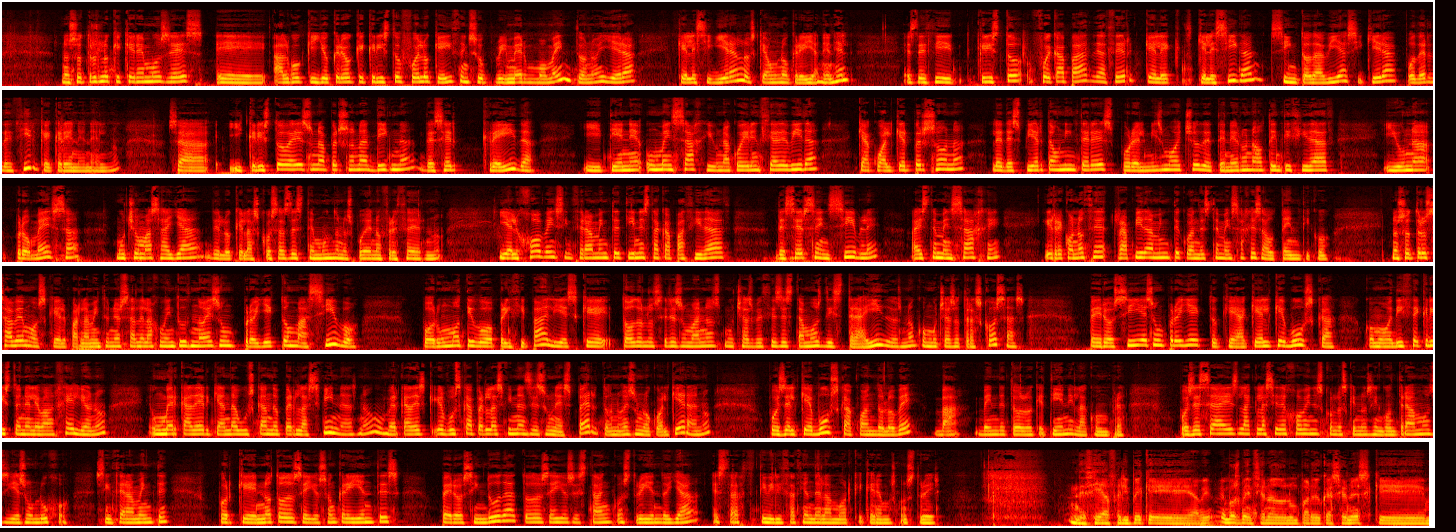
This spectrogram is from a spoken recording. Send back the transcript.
Nosotros lo que queremos es eh, algo que yo creo que Cristo fue lo que hizo en su primer momento, ¿no? Y era que le siguieran los que aún no creían en Él. Es decir, Cristo fue capaz de hacer que le, que le sigan sin todavía siquiera poder decir que creen en Él, ¿no? O sea, y Cristo es una persona digna de ser creída y tiene un mensaje y una coherencia de vida que a cualquier persona le despierta un interés por el mismo hecho de tener una autenticidad y una promesa mucho más allá de lo que las cosas de este mundo nos pueden ofrecer, ¿no? Y el joven, sinceramente, tiene esta capacidad de ser sensible a este mensaje y reconoce rápidamente cuando este mensaje es auténtico. Nosotros sabemos que el Parlamento Universal de la Juventud no es un proyecto masivo por un motivo principal y es que todos los seres humanos muchas veces estamos distraídos, ¿no? con muchas otras cosas. Pero sí es un proyecto que aquel que busca, como dice Cristo en el Evangelio, ¿no? Un mercader que anda buscando perlas finas, ¿no? Un mercader que busca perlas finas es un experto, no es uno cualquiera, ¿no? Pues el que busca cuando lo ve, va, vende todo lo que tiene y la compra. Pues esa es la clase de jóvenes con los que nos encontramos y es un lujo, sinceramente, porque no todos ellos son creyentes, pero sin duda todos ellos están construyendo ya esta civilización del amor que queremos construir. Decía Felipe que hemos mencionado en un par de ocasiones que,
